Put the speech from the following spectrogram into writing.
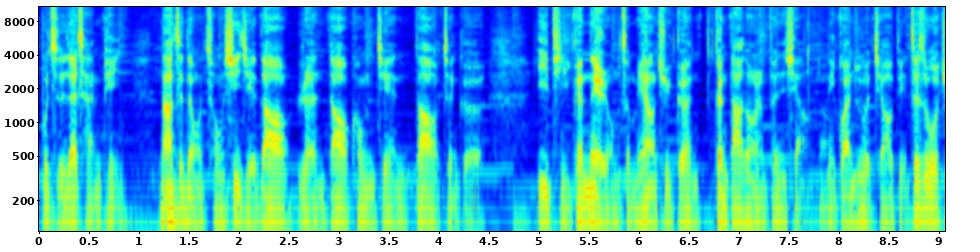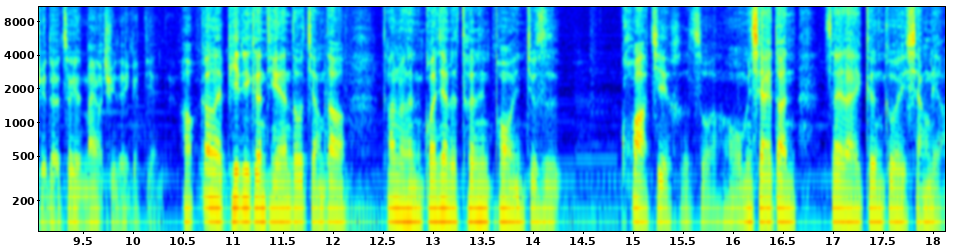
不只是在产品，嗯、那这种从细节到人到空间到整个议题跟内容，怎么样去跟更大众人分享你关注的焦点？这是我觉得这个蛮有趣的一个点。好，刚才 PD 跟田安都讲到他们很关键的 turning point 就是。跨界合作，我们下一段再来跟各位详聊。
